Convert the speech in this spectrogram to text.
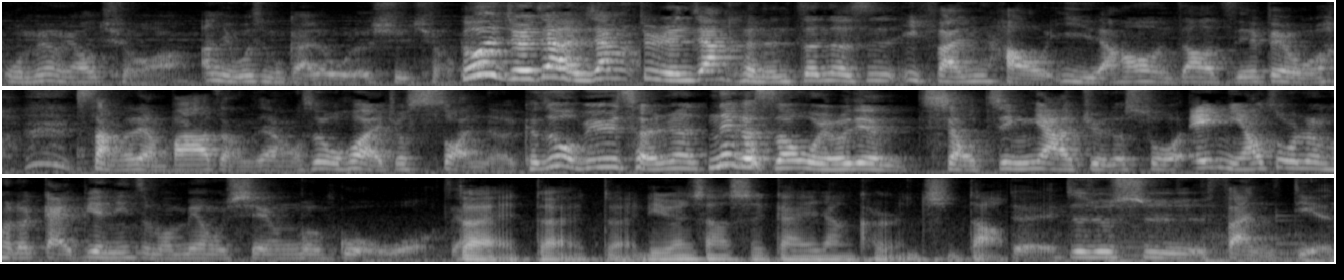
我没有要求啊，啊，你为什么改了我的需求？可 我觉得这样很像，就人家可能真的是一番好意，然后你知道直接被我 赏了两巴掌这样，所以我后来就算了。可是我必须承认，那个时候我有点小惊讶，觉得说，哎，你要做任何的改变，你怎么没有先问过我？对对对，理论上是该让客人知道。对，这就是饭店。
